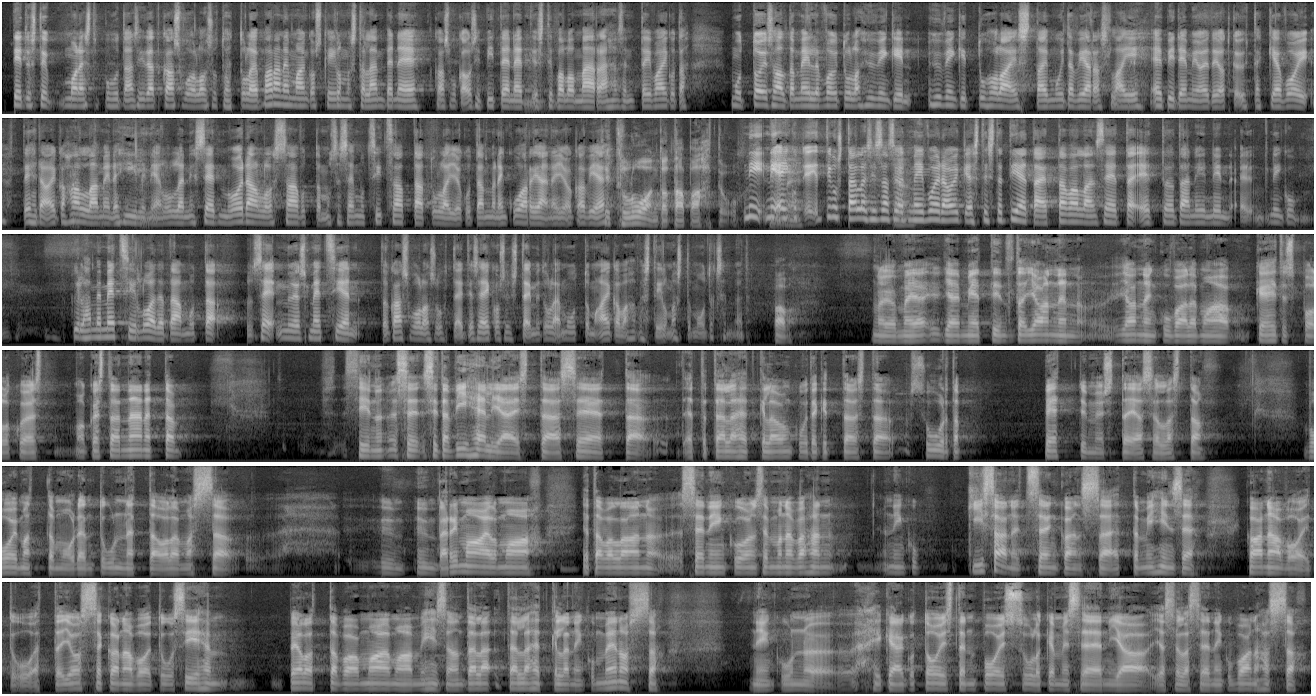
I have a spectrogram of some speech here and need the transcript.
Tietysti monesti puhutaan siitä, että kasvuolosuhteet tulee paranemaan, koska ilmasto lämpenee, kasvukausi pitenee, tietysti valon määräähän se nyt ei vaikuta, mutta toisaalta meille voi tulla hyvinkin, hyvinkin tuholais- tai muita vieraslajiepidemioita, jotka yhtäkkiä voi tehdä aika hallaa meidän hiilinielulle, niin se, että me voidaan olla saavuttamassa se, mutta sitten saattaa tulla joku tämmöinen kuoriainen, joka vie... Sitten luonto tapahtuu. Niin, niin, niin. Ei, just tällaisissa asioissa me ei voida oikeasti sitä tietää, että tavallaan se, että et, tota, niin, niin, niin kuin, kyllähän me metsiin luotetaan, mutta se myös metsien kasvuolosuhteet ja se ekosysteemi tulee muuttumaan aika vahvasti ilmastonmuutoksen myötä. Paavo. No joo, mä jäin miettimään tuota Jannen, Jannen kuvailemaa kehityspolkua. Ja oikeastaan näen, että siinä se, sitä viheliäistää se, että, että tällä hetkellä on kuitenkin tästä suurta pettymystä ja sellaista voimattomuuden tunnetta olemassa ympäri maailmaa. Ja tavallaan se niin kuin on semmoinen vähän niin kuin kisa nyt sen kanssa, että mihin se kanavoituu. Että jos se kanavoituu siihen pelottavaan maailmaan, mihin se on tällä, tällä hetkellä niin kuin menossa, niin kuin, ikään kuin toisten poissulkemiseen ja, ja sellaiseen niin kuin vanhassa –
